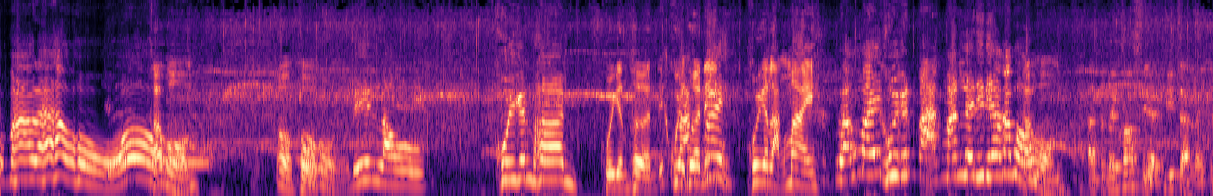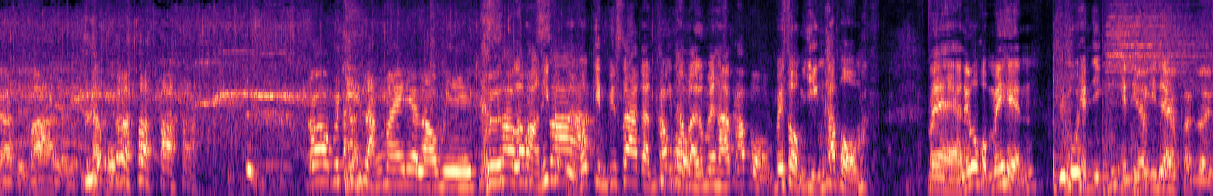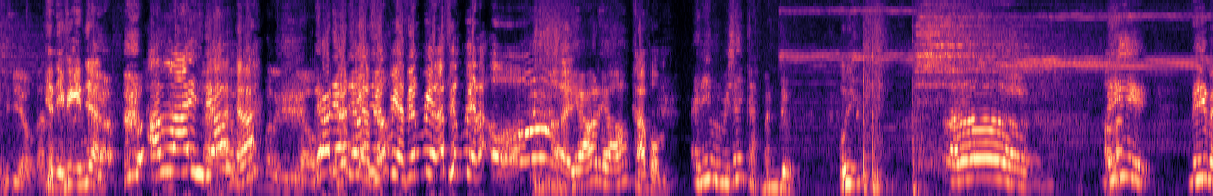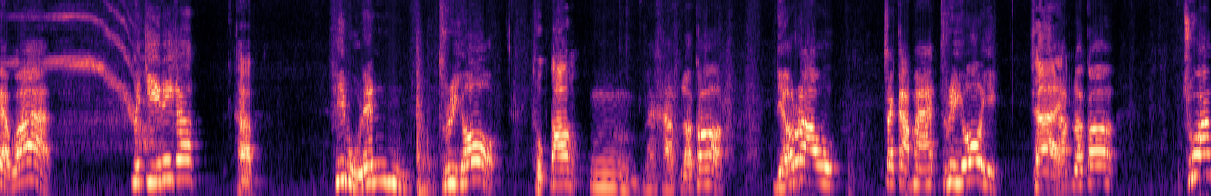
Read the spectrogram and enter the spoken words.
ผมโอ้โหโอ้โห นี่เราคุยกันเพลิน คุยกันเพลินนี่คุยกันเพลินนี่หลังไมค์คุยกันหลังใหม่หลังไม่คุยกันปากมันเลยทีเดียวครับผคมรับผมอาจจะเป็นข้อเสียที่จัดรายการในบ้านอะไรแบบนี้ครับผมก็เมื่อกี้หลังไม่เนี่ยเรามีคือระหว่างที่คนอื่นเขากินพิซซ่ากันครับพี่ทำอะไรรู้ไหมครับครับผมไปส่งหญิงครับผม แหมนึกว่าผมไม่เห็นพี่ภูเห็นหญิงเห็นหญิเทีงยบพี่อินเทียัยงบกันเลยทีเดียวกันเห็นหญิงพี่อินยังอะไรเดี๋ยวเห็นไหมเทียบกันเลยทีเดียวเดี๋ยวเดี๋ยวเดี๋ยวเสีเดี๋ยยวงเปลี่ยนเสียงเปลี่ยนแล้วเสียงเปลี่ยนแล้วโอ้ยเดี๋ยวเดี๋ยวครับผมไอ้นี่มันไม่ใช่กัดมันดุอุ้ย เออ เอาละ นี่นี่แบบว่า เมื่อกี้นี่ก็ครับ พี่หมูเล่นทริโอถูกต้องอืมนะครับ แล้วก็เดี๋ยวเราจะกลับมาทริโออีกใช่ ครับ แล้วก็ช่วง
